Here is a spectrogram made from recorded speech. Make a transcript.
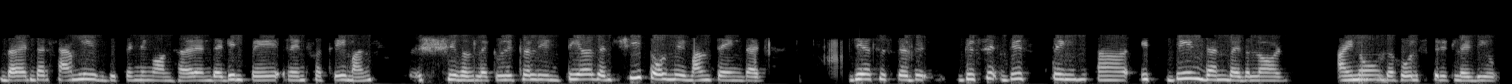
the entire family is depending on her, and they didn't pay rent for three months. She was like literally in tears, and she told me one thing that dear sister, this this thing, uh, it's been done by the Lord. I know Mhm. the Holy Spirit led you.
